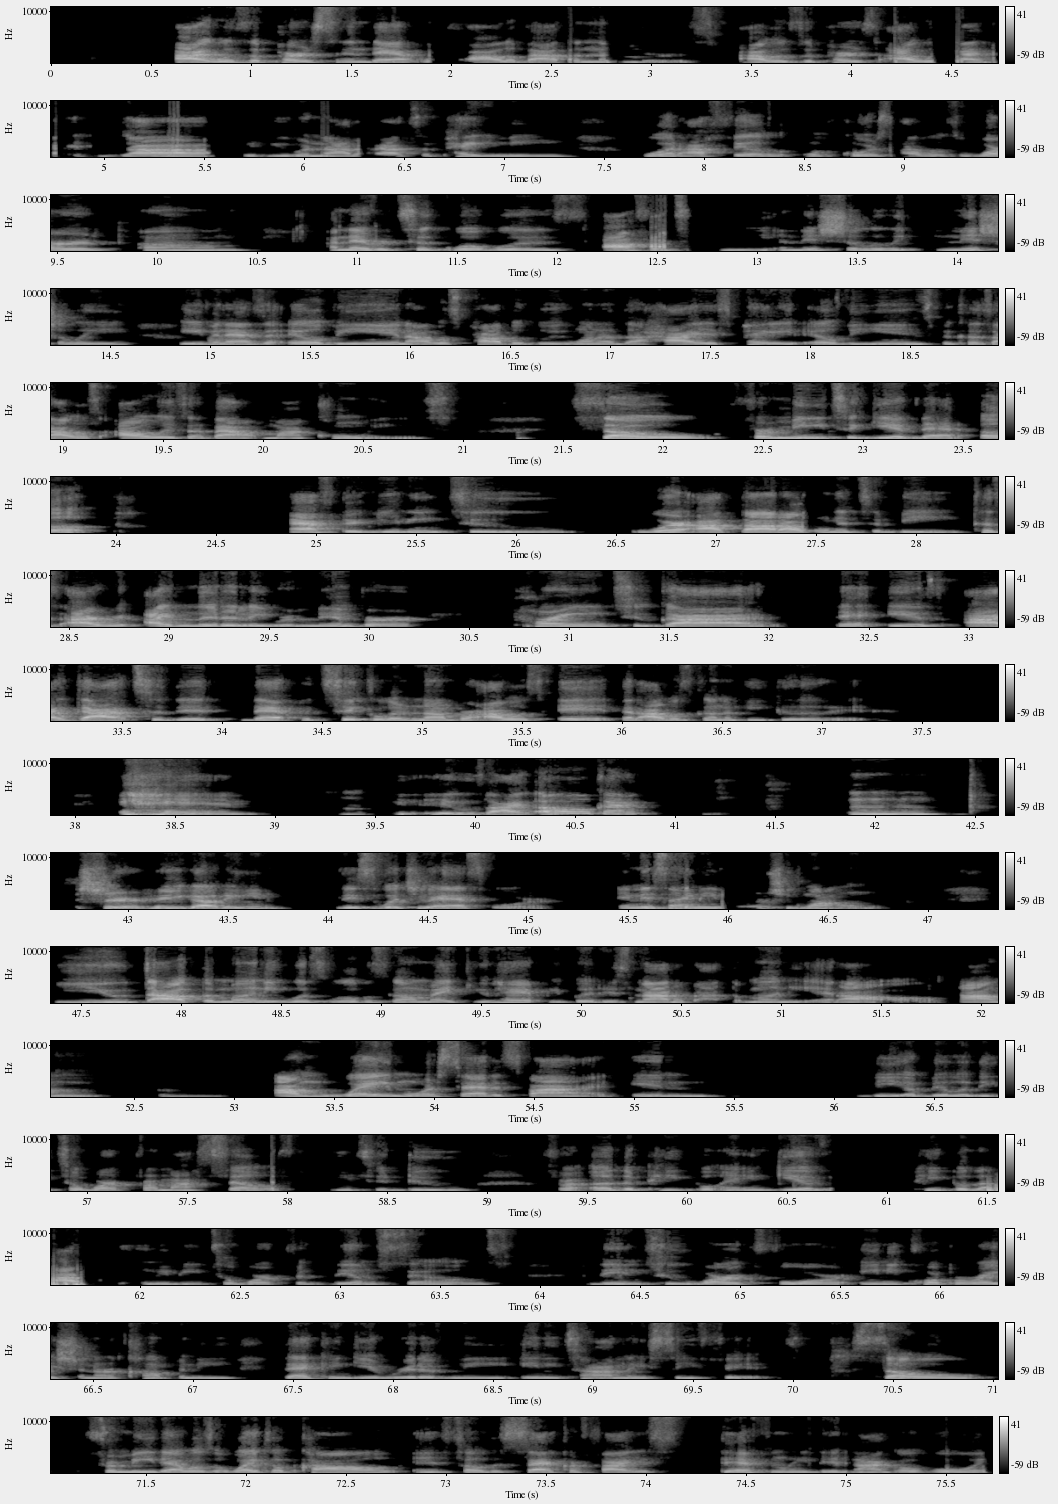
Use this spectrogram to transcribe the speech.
I was a person that was all about the numbers. I was a person I would not take a job if you were not about to pay me what I felt, of course, I was worth. Um, I never took what was offered to me initially. Initially, even as an LVN, I was probably one of the highest paid LVNs because I was always about my coins. So for me to give that up after getting to where I thought I wanted to be because I re- I literally remember praying to God that if I got to the, that particular number I was at, that I was going to be good. And mm. he was like, "Oh, okay, mm-hmm. sure. Here you go. Then this is what you asked for, and this ain't even what you want. You thought the money was what was gonna make you happy, but it's not about the money at all. I'm I'm way more satisfied in the ability to work for myself and to do for other people and give people the opportunity to work for themselves than to work for any corporation or company that can get rid of me anytime they see fit. So for me, that was a wake up call. And so the sacrifice definitely did not go void.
